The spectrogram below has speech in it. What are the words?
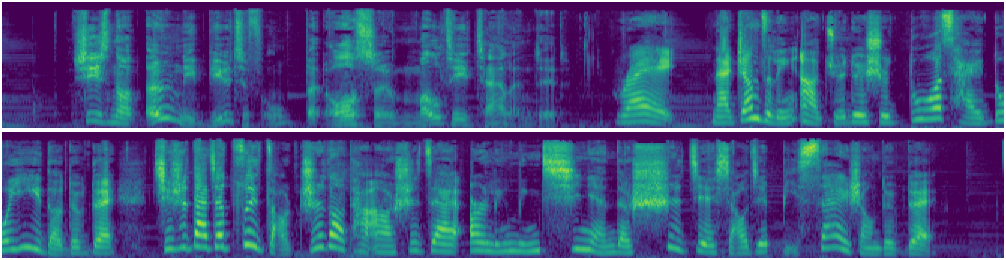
She's not only beautiful, but also multi-talented. Right，那张梓琳啊，绝对是多才多艺的，对不对？其实大家最早知道她啊，是在二零零七年的世界小姐比赛上，对不对？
